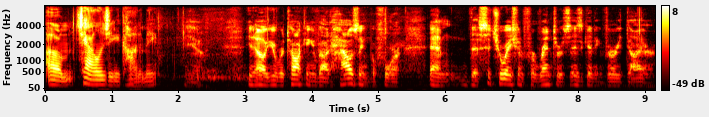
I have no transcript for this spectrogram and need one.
um, challenging economy. Yeah. You know, you were talking about housing before, and the situation for renters is getting very dire.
